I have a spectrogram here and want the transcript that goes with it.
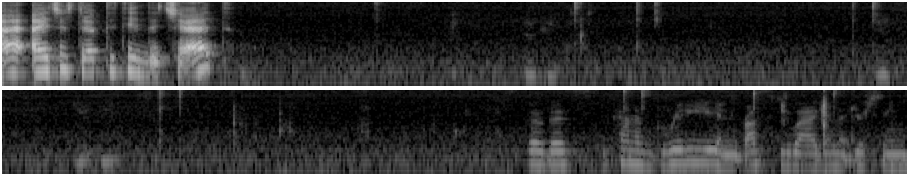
I, I just dropped it in the chat. So this kind of gritty and rusty wagon that you're seeing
